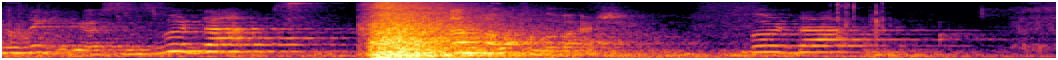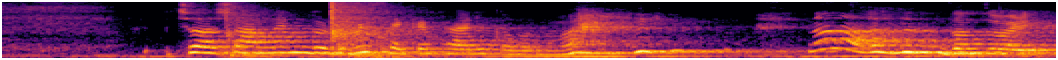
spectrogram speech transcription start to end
yurda giriyorsunuz. Burada anaokulu var. Burada çalışanların durduğu bir sekreterlik alanı var. no no, don't worry.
